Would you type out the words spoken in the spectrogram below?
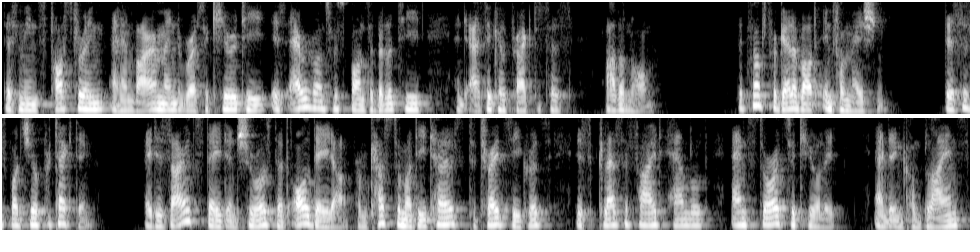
This means fostering an environment where security is everyone's responsibility and ethical practices are the norm. Let's not forget about information. This is what you're protecting. A desired state ensures that all data, from customer details to trade secrets, is classified, handled, and stored securely and in compliance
